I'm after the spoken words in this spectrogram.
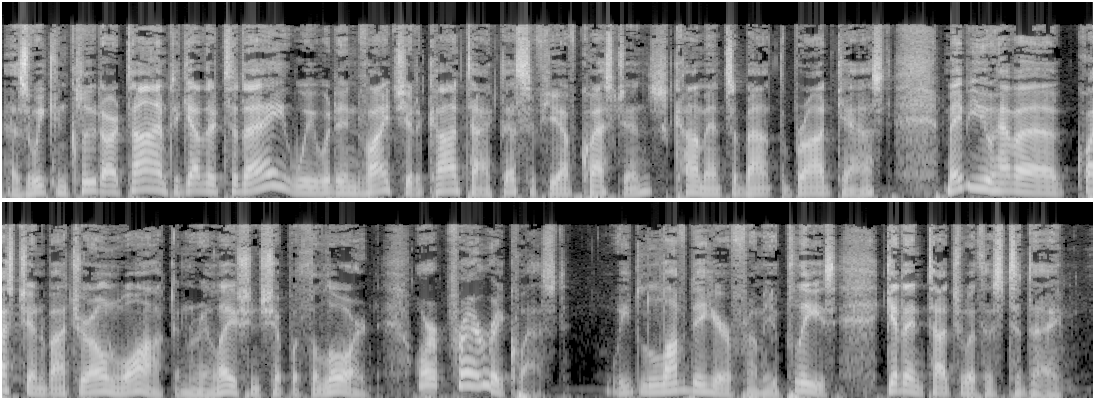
As we conclude our time together today, we would invite you to contact us if you have questions, comments about the broadcast. Maybe you have a question about your own walk and relationship with the Lord, or a prayer request. We'd love to hear from you. Please get in touch with us today.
